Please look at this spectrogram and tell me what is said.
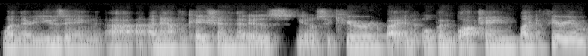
when they're using uh, an application that is you know secured by an open blockchain like ethereum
